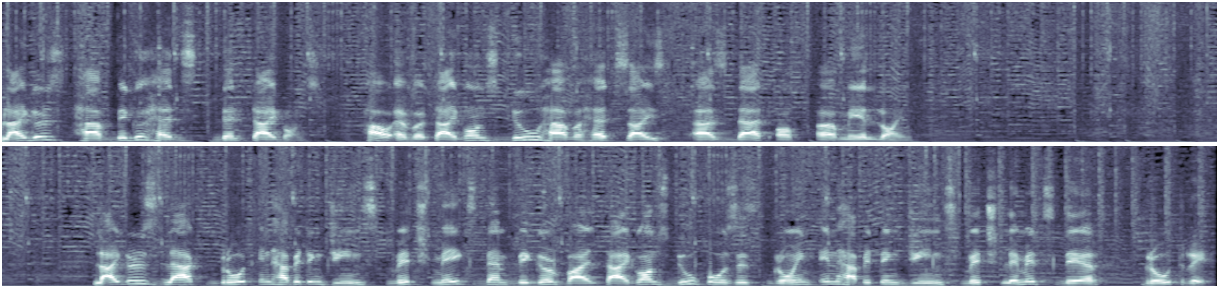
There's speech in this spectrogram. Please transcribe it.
Ligers have bigger heads than tigons. However, tigons do have a head size as that of a male lion. Ligers lack growth inhibiting genes which makes them bigger while tigons do possess growing inhibiting genes which limits their growth rate.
